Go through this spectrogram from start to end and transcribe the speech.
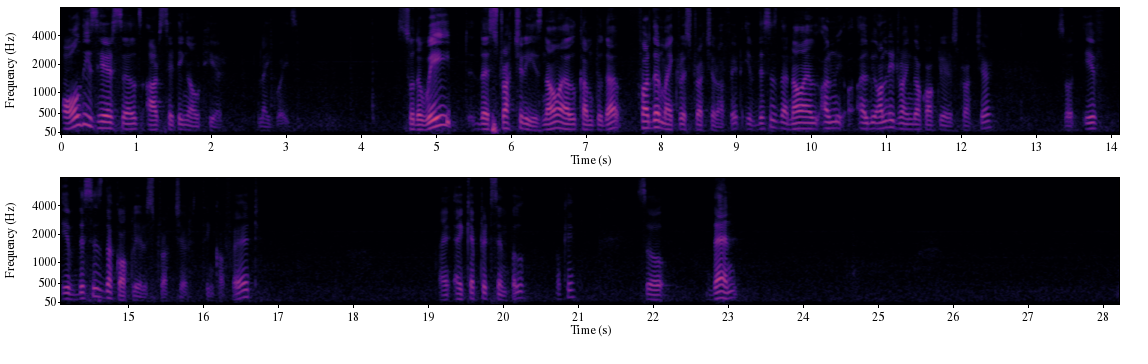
all these hair cells are sitting out here likewise. So, the way the structure is now I will come to the further microstructure of it. If this is the now I will only I will be only drawing the cochlear structure. So, if if this is the cochlear structure think of it I, I kept it simple. Okay. So, then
